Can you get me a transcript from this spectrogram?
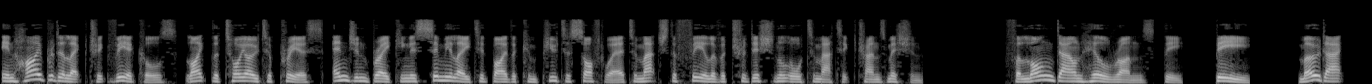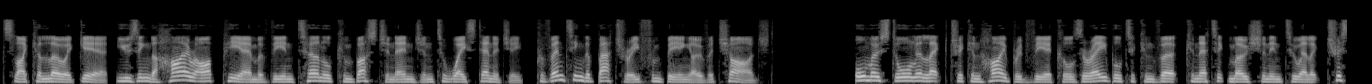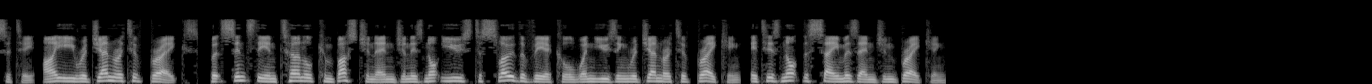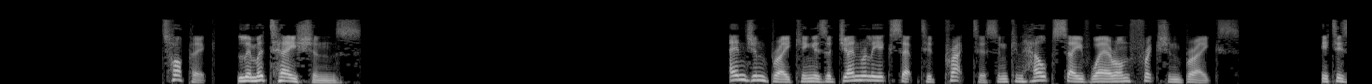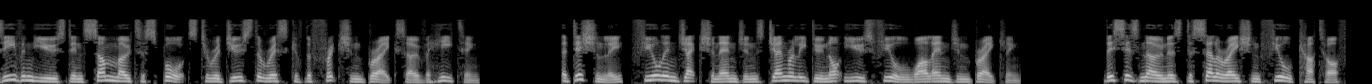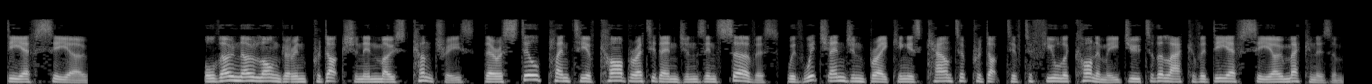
In hybrid electric vehicles, like the Toyota Prius, engine braking is simulated by the computer software to match the feel of a traditional automatic transmission. For long downhill runs, the B mode acts like a lower gear, using the higher RPM of the internal combustion engine to waste energy, preventing the battery from being overcharged. Almost all electric and hybrid vehicles are able to convert kinetic motion into electricity, i.e. regenerative brakes, but since the internal combustion engine is not used to slow the vehicle when using regenerative braking, it is not the same as engine braking. Topic: Limitations Engine braking is a generally accepted practice and can help save wear on friction brakes. It is even used in some motor sports to reduce the risk of the friction brakes overheating. Additionally, fuel injection engines generally do not use fuel while engine braking. This is known as deceleration fuel cutoff DFCO. Although no longer in production in most countries, there are still plenty of carbureted engines in service, with which engine braking is counterproductive to fuel economy due to the lack of a DFCO mechanism.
